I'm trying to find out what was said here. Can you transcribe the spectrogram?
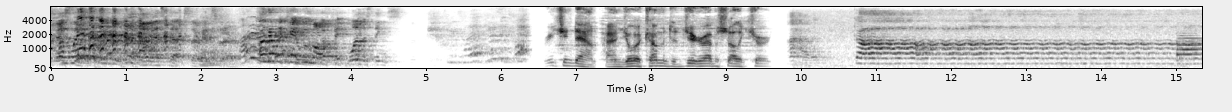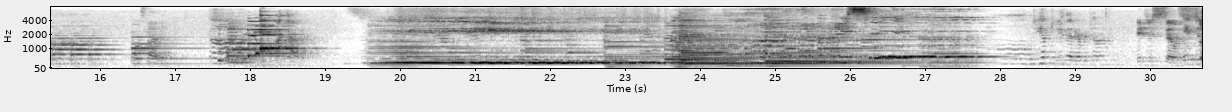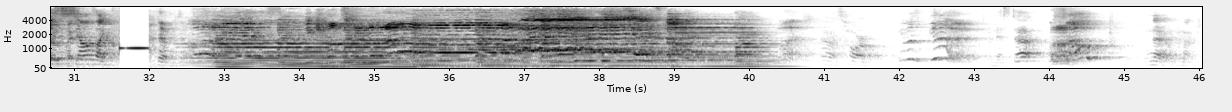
messed up. I messed up, so it's whatever. Oh no, we can't move on. One of the things. Reaching down. I enjoy coming to Jigger Apostolic Church. I have it. God. sounds it so just funny. sounds like. no, That was horrible. It was good. I messed up. So? No, I'm not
